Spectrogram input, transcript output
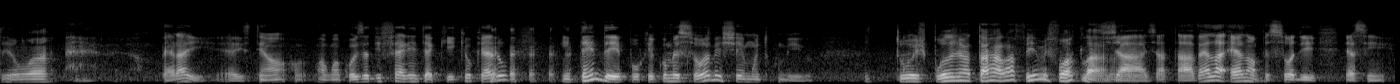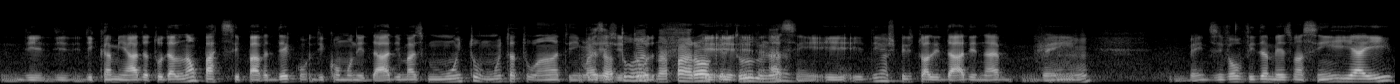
Deu uma. Peraí, é, isso tem alguma coisa diferente aqui que eu quero entender, porque começou a mexer muito comigo tua esposa já estava lá firme e forte lá. Né? Já, já estava. Ela, é uma pessoa de, assim, de, de, de, caminhada, tudo. Ela não participava de, de comunidade, mas muito, muito atuante em mais atuante, tudo. na paróquia e, e tudo, e, né? Assim, e, e de uma espiritualidade, né, bem, uhum. bem desenvolvida mesmo assim. E aí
